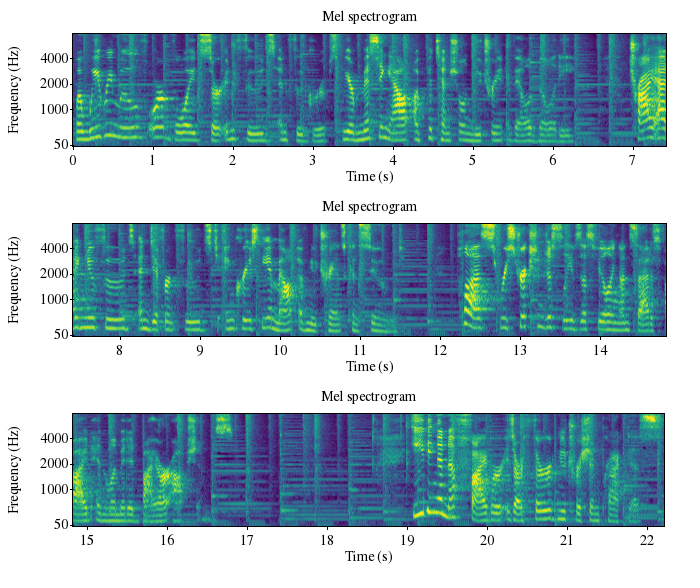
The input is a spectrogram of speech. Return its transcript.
When we remove or avoid certain foods and food groups, we are missing out on potential nutrient availability. Try adding new foods and different foods to increase the amount of nutrients consumed. Plus, restriction just leaves us feeling unsatisfied and limited by our options. Eating enough fiber is our third nutrition practice.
